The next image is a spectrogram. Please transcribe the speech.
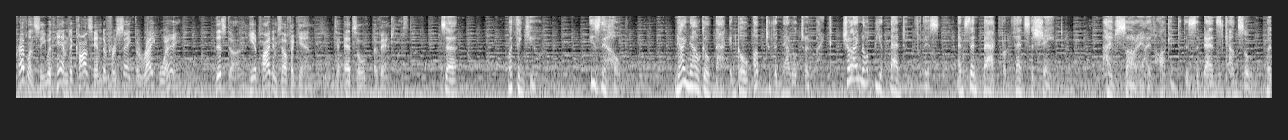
prevalency with him to cause him to forsake the right way. This done, he applied himself again to Edsel Evangelist. Sir, what think you? Is there hope? May I now go back and go up to the narrow turnpike? Shall I not be abandoned for this and sent back from thence ashamed? I am sorry I have hearkened to the sedan's counsel, but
